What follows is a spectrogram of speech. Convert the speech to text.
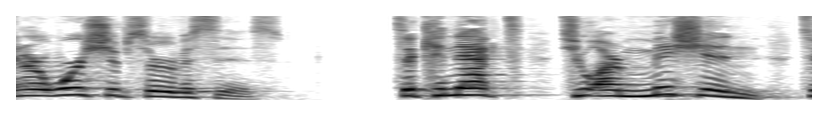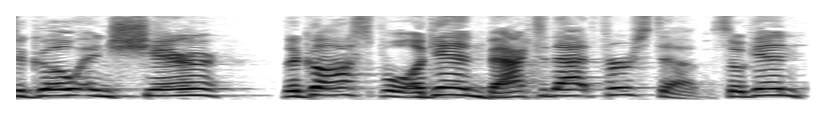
in our worship services, to connect to our mission to go and share the gospel. Again, back to that first step. So, again,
